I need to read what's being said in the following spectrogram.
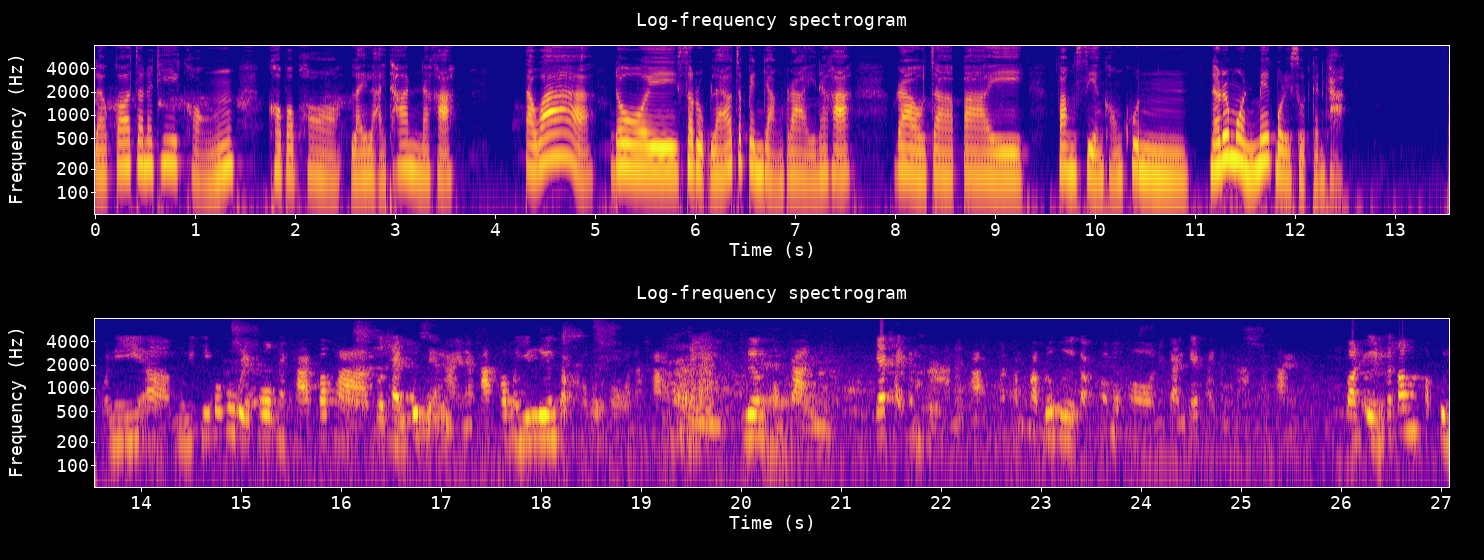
แล้วก็เจ้าหน้าที่ของคอปพอหลาย ๆ ท่านนะคะ แต่ว่าโดยสรุปแล้วจะเป็นอย่างไรนะคะ เราจะไปฟังเสียงของคุณนรมนเมฆบริสุทธิ์กันค่ะ วันนี้มูลนิธิเพื่อผู้บริโภคนะคะ ก็พาตัวแทนผู้เสียหายนะคะ เข้ามายื่นเรื่องกับคอปพนะคะ ในเรื่องของการแก้ไขปัญหานะคะ มาทำความร่วมมือกับคอปพในการแก้ไขปัญหานะคะ ก่อนอื่นก็ต้องขอบคุณ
